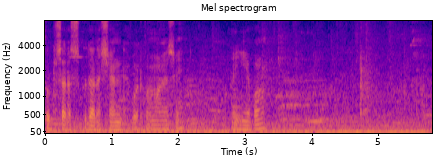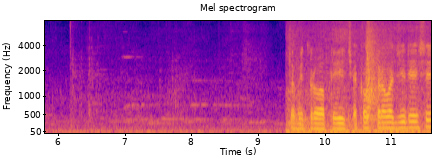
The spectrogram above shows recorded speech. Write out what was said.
ખૂબ સરસ બધાને સેન્ટા ગોઠવવામાં આવે છે. અહીંયા પણ તો મિત્રો આપણે ચેકઆઉટ કરવા જઈ રહ્યા છે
